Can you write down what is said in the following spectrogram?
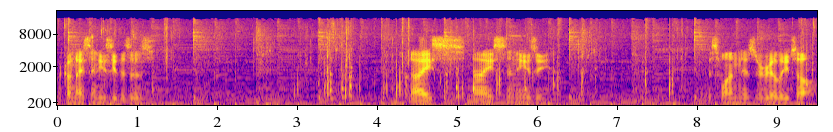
Look how nice and easy this is. Nice, nice and easy. This one is really tall.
